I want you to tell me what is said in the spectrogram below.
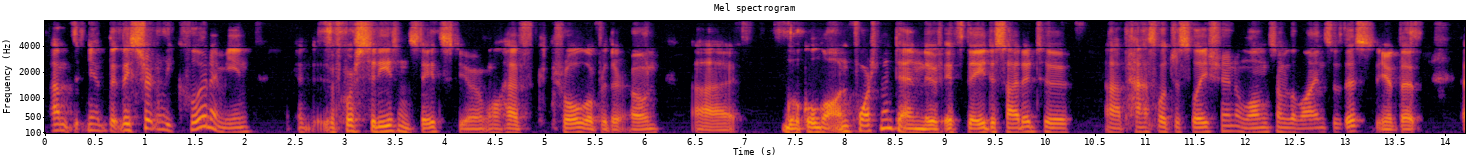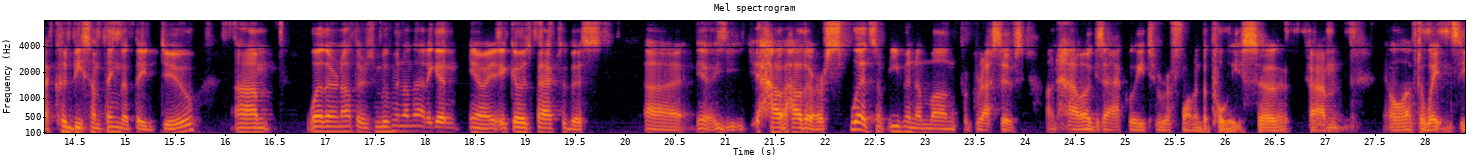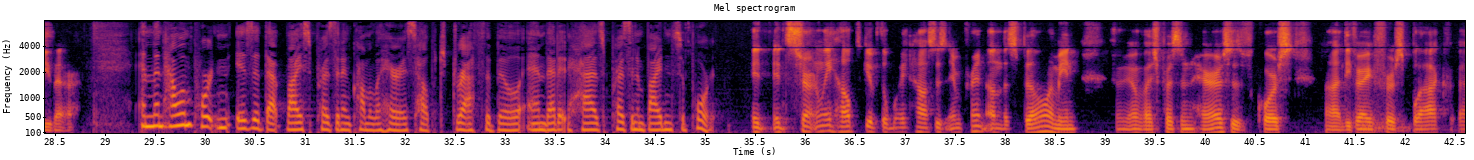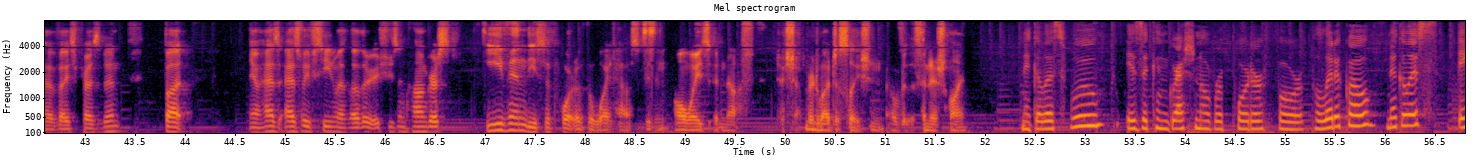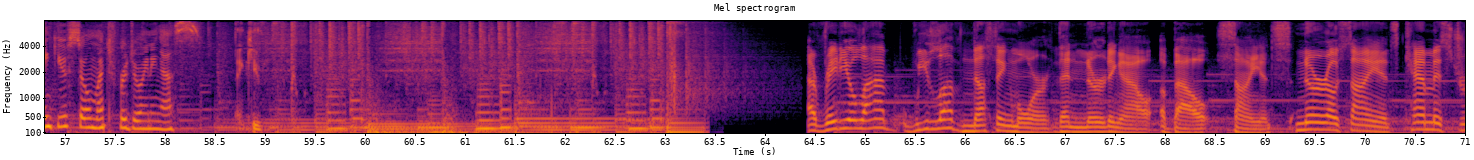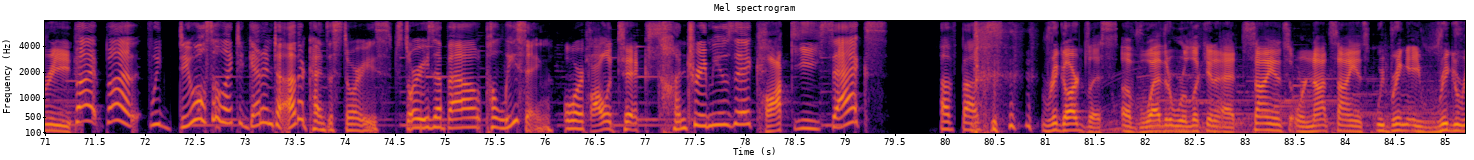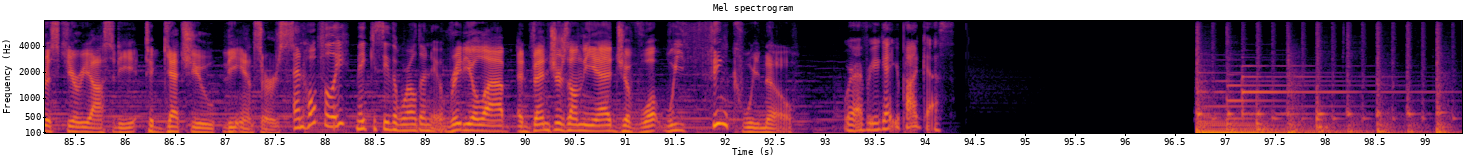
Um, you know, they certainly could. I mean, of course, cities and states you know, will have control over their own uh, local law enforcement, and if, if they decided to uh, pass legislation along some of the lines of this, you know, that that could be something that they do. Um, whether or not there's movement on that, again, you know, it goes back to this. Uh, you know, how, how there are splits even among progressives on how exactly to reform the police. So um, we'll have to wait and see there. And then, how important is it that Vice President Kamala Harris helped draft the bill and that it has President Biden's support? It, it certainly helped give the White House's imprint on this bill. I mean, you know, Vice President Harris is, of course, uh, the very first black uh, vice president. But you know, as, as we've seen with other issues in Congress, even the support of the White House isn't always enough to shepherd legislation over the finish line. Nicholas Wu is a congressional reporter for Politico. Nicholas, thank you so much for joining us. Thank you. At Radiolab, we love nothing more than nerding out about science, neuroscience, chemistry. But but we do also like to get into other kinds of stories. Stories about policing or politics, country music, hockey, sex of bugs. Regardless of whether we're looking at science or not science, we bring a rigorous curiosity to get you the answers. and hopefully make you see the world anew, Radiolab, adventures on the edge of what we think we know. wherever you get your podcasts.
